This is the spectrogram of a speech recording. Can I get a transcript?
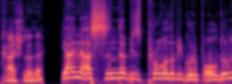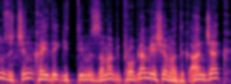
karşıladı? Yani aslında biz provalı bir grup olduğumuz için kayıda gittiğimiz zaman bir problem yaşamadık. Ancak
